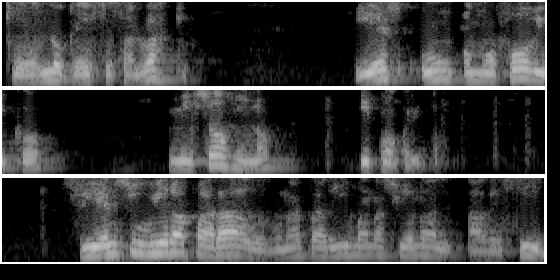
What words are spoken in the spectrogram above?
que es lo que es César Vázquez y es un homofóbico, misógino, hipócrita. Si él se hubiera parado en una tarima nacional a decir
